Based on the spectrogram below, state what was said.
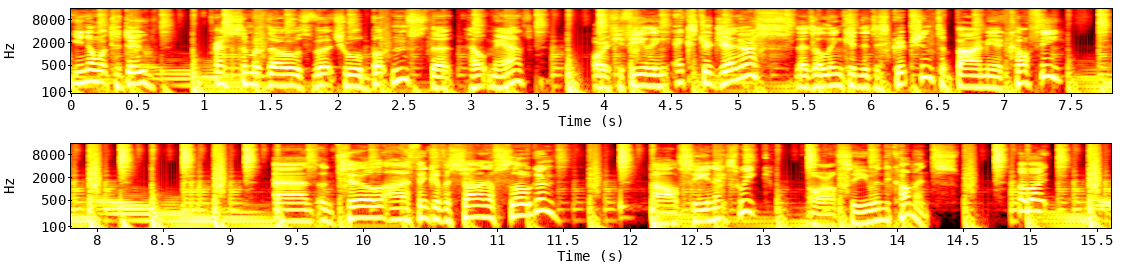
you know what to do. Press some of those virtual buttons that help me out. Or if you're feeling extra generous, there's a link in the description to buy me a coffee. And until I think of a sign off slogan, I'll see you next week, or I'll see you in the comments. Bye bye.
